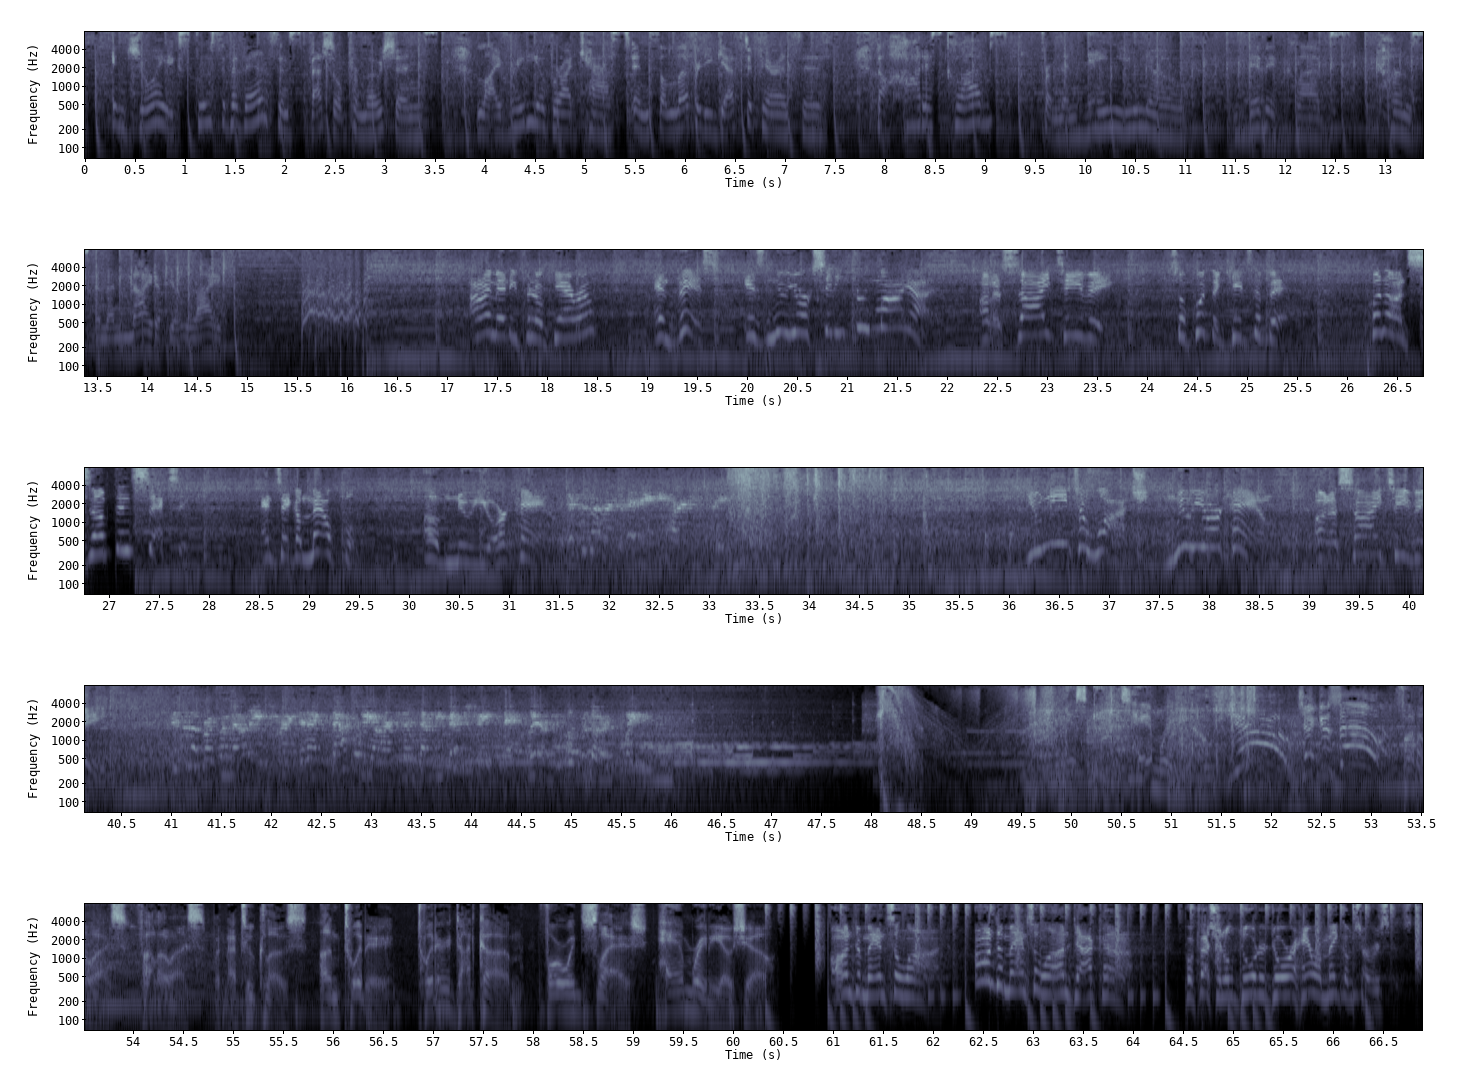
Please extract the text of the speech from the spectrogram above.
Enjoy exclusive events and special promotions, live radio broadcasts and celebrity guest appearances. The hottest clubs from the name you know. Vivid Clubs. Come spend the night of your life. I'm Eddie Finocchiaro, and this is New York City through my eyes on a side TV. So put the kids to bed, put on something sexy, and take a mouthful of New York ham. You need to watch New York ham on a side TV. This is the Brooklyn Mountain Train. The next stop will be 175th Street. Stay clear and close the doors, please. This is Ham Radio. Yo! Check us out! Follow us, follow us, but not too close on Twitter. Twitter.com forward slash Ham Radio Show. On Demand Salon. OnDemandSalon.com. Professional door-to-door hair and makeup services.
